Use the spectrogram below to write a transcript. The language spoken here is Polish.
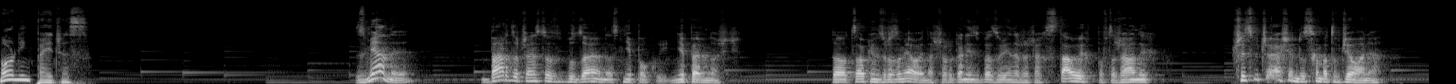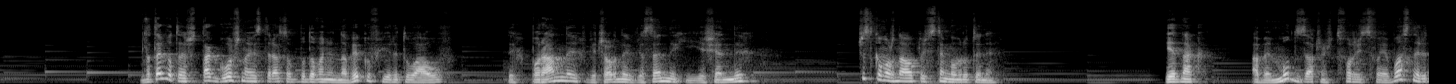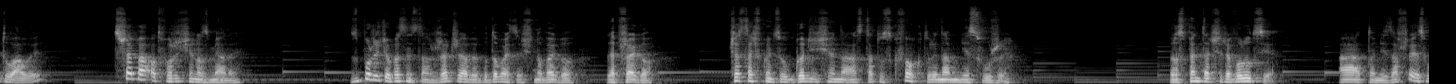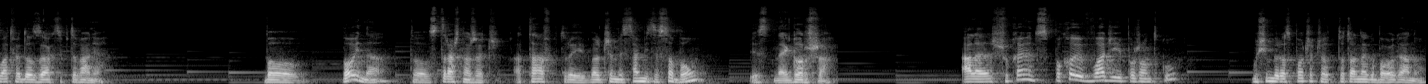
Morning Pages. Zmiany bardzo często wzbudzają nas niepokój, niepewność. To całkiem zrozumiałe. Nasz organizm bazuje na rzeczach stałych, powtarzalnych. Przyzwyczaja się do schematów działania. Dlatego też tak głośno jest teraz o budowaniu nawyków i rytuałów, tych porannych, wieczornych, wiosennych i jesiennych. Wszystko można opleść wstęgą rutyny. Jednak, aby móc zacząć tworzyć swoje własne rytuały, trzeba otworzyć się na zmiany. Zburzyć obecny stan rzeczy, aby budować coś nowego, lepszego. Przestać w końcu godzić się na status quo, który nam nie służy. Rozpętać rewolucję, a to nie zawsze jest łatwe do zaakceptowania. Bo wojna to straszna rzecz, a ta, w której walczymy sami ze sobą, jest najgorsza. Ale szukając spokoju w władzie i porządku, musimy rozpocząć od totalnego bałaganu.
